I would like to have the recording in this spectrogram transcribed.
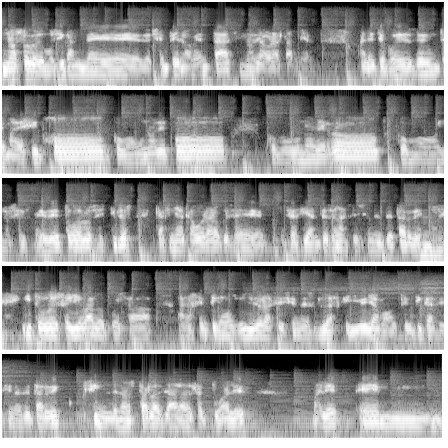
no solo de música de, de 80 y 90, sino de ahora también. ¿vale? Te puedes ver un tema de hip hop, como uno de pop, como uno de rock, como, no sé, de todos los estilos, que al fin y al cabo era lo que se, hacía antes en las sesiones de tarde. Mm. Y todo eso llevado pues a, la gente que hemos vivido las sesiones, las que yo llamo auténticas sesiones de tarde, sin denostar las ya las actuales, ¿vale? Em,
